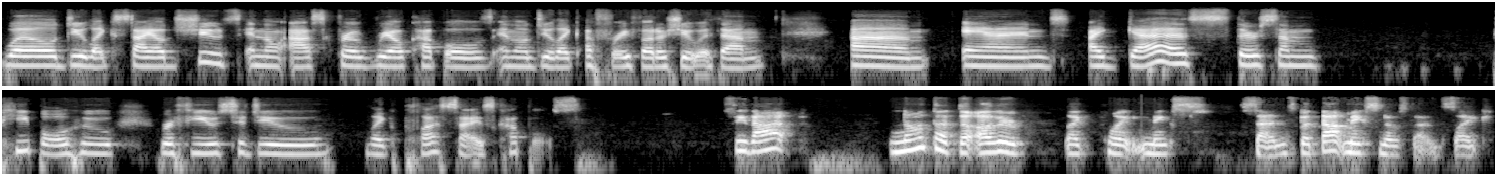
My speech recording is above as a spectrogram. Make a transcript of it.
will do like styled shoots and they'll ask for real couples and they'll do like a free photo shoot with them. Um and i guess there's some people who refuse to do like plus size couples. See that not that the other like point makes sense but that makes no sense like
